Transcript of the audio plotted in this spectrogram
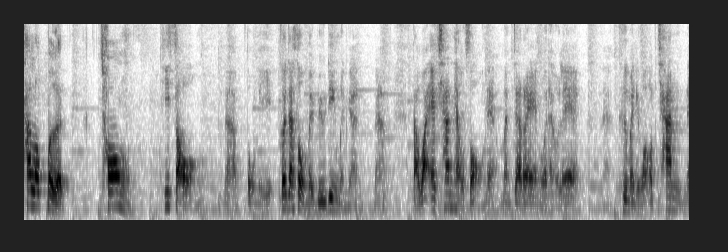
ถ้าเราเปิดช่องที่ 2นะครับตรงนี้ก็จะส่งไป building เหมือนกันนะครับแต่ว่าแอคชั่นแถว2เนี่ยมันจะแรงกว่าแถวแรก คือหมายถึงว่าออปชันใน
